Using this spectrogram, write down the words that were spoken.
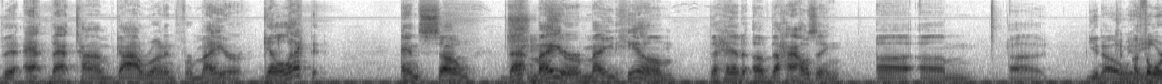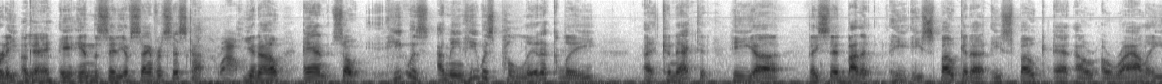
the at that time guy running for mayor get elected. And so that mayor made him the head of the housing, uh, um, uh, you know, Committee. authority. Okay. i- In the city of San Francisco. Wow. You know, and so he was. I mean, he was politically uh, connected. He. Uh, they said by the he, he spoke at a he spoke at a, a rally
